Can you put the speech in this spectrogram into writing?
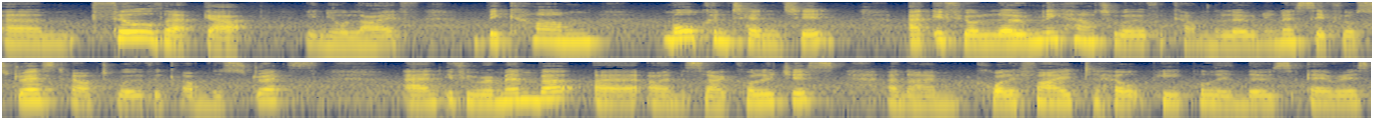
um, fill that gap in your life, become more contented, and if you're lonely, how to overcome the loneliness. If you're stressed, how to overcome the stress. And if you remember, uh, I'm a psychologist and I'm qualified to help people in those areas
